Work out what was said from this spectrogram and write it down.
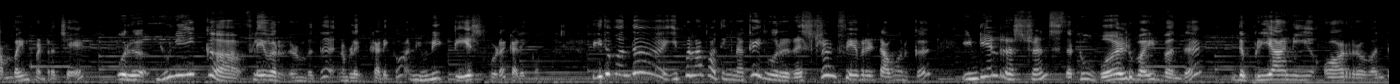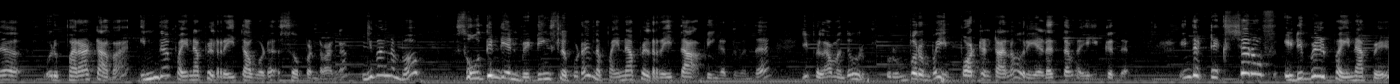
கம்பைன் பண்ணுறச்சே ஒரு யுனிக் ஃப்ளேவர் வந்து நம்மளுக்கு கிடைக்கும். அண்ட் யுனிக் டேஸ்ட் கூட கிடைக்கும். இது வந்து இப்போல்லாம் பார்த்தீங்கன்னாக்கா இது ஒரு ரெஸ்டாரண்ட் ஃபேவரட்டாகவும் இருக்குது Indian restaurants the to world wide வந்து இந்த பிரியாணி ஆர் வந்து ஒரு பராட்டாவை இந்த பைனாப்பிள் ரைத்தாவோட சர்வ் பண்ணுறாங்க ஈவன் நம்ம சவுத் இந்தியன் வெட்டிங்ஸில் கூட இந்த பைனாப்பிள் ரைத்தா அப்படிங்கிறது வந்து இப்போல்லாம் வந்து ஒரு ரொம்ப ரொம்ப இம்பார்ட்டண்ட்டான ஒரு இடத்த வகிக்குது. இந்த texture of edible pineapple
